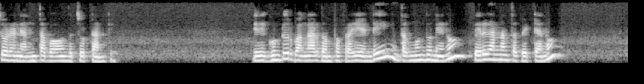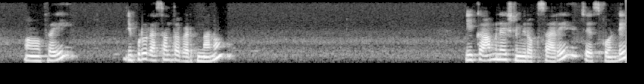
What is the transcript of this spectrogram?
చూడండి ఎంత బాగుందో చూడటానికి. ఇది గుంటూరు బంగాళదుంప ఫ్రై అండి. ఇంతకుముందు నేను పెరుగన్నంతో పెట్టాను ఫ్రై. ఇప్పుడు రసంతో పెడుతున్నాను. ఈ కాంబినేషన్ మీరు ఒకసారి చేసుకోండి.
